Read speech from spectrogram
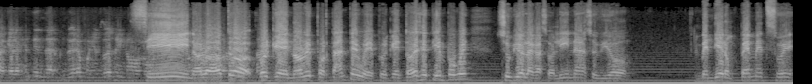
Para que la gente estuviera poniendo eso y no. Sí, no lo otro, porque no lo importante, güey, porque en todo ese tiempo, güey, subió la gasolina, subió, vendieron Pemex, güey.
